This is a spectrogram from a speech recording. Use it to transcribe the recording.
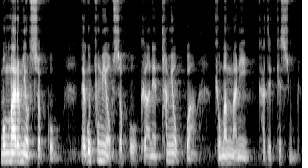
목마름이 없었고 배고픔이 없었고 그 안에 탐욕과 교만만이 가득했습니다.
